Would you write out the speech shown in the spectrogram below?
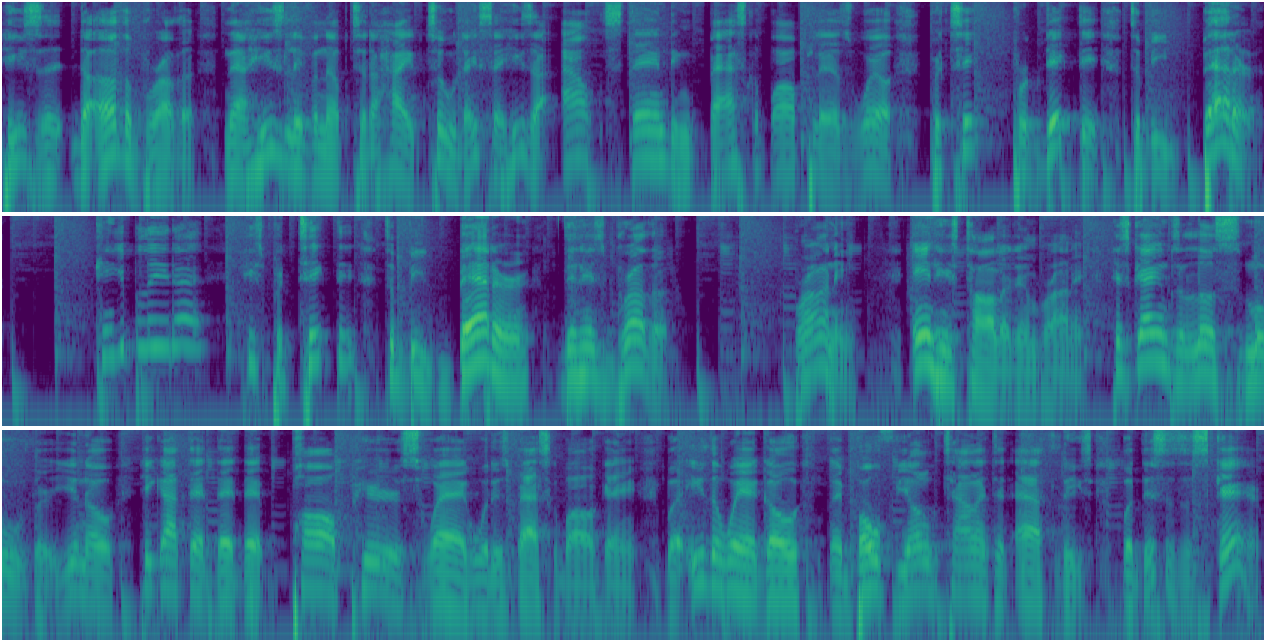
he's a, the other brother. Now, he's living up to the hype, too. They say he's an outstanding basketball player as well, Predict, predicted to be better. Can you believe that? He's predicted to be better than his brother, Bronny and he's taller than Bronny. His game's a little smoother. You know, he got that that that Paul Pierce swag with his basketball game. But either way it goes, they're both young, talented athletes. But this is a scare.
